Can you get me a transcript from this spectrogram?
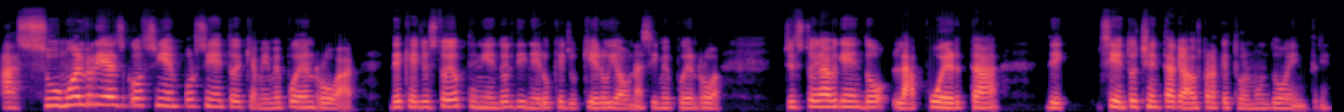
asumo el riesgo 100% de que a mí me pueden robar, de que yo estoy obteniendo el dinero que yo quiero y aún así me pueden robar, yo estoy abriendo la puerta 180 grados para que todo el mundo entre,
